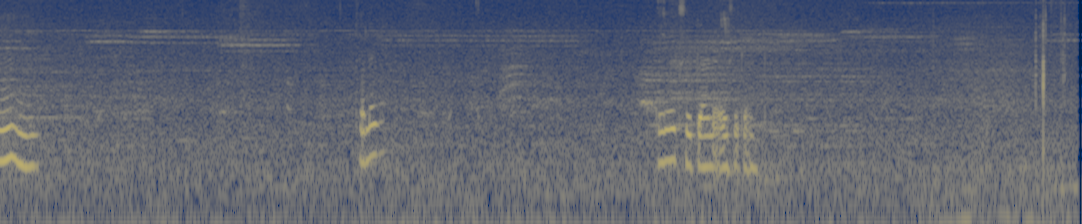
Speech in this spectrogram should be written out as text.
हम्म चलेगा एक सेकंड एक सेकंड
